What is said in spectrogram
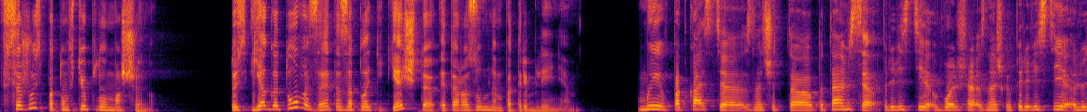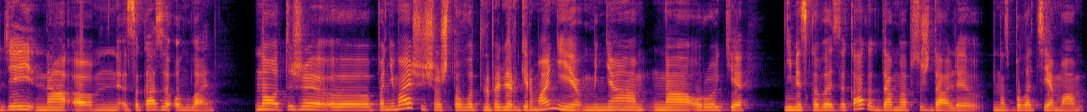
всажусь потом в теплую машину. То есть я готова за это заплатить. Я считаю это разумным потреблением. Мы в подкасте, значит, э, пытаемся привести больше, знаешь, как перевести людей на э, заказы онлайн. Но ты же э, понимаешь еще, что вот, например, в Германии у меня на уроке немецкого языка, когда мы обсуждали, у нас была тема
